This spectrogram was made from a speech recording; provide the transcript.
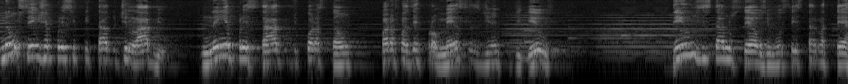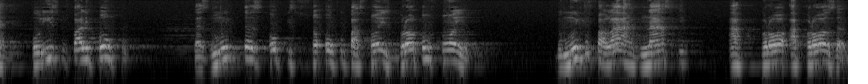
Não seja precipitado de lábio, nem apressado de coração para fazer promessas diante de Deus. Deus está nos céus e você está na terra, por isso fale pouco. Das muitas ocupações brotam sonhos. Do muito falar nasce a, a prosa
